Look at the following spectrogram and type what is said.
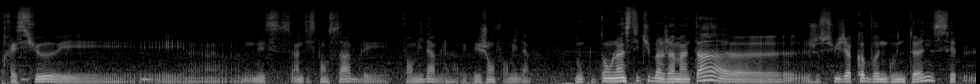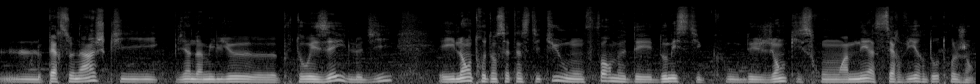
précieux et, euh, indispensable et formidable, avec des gens formidables. Donc, dans l'Institut Benjamin Ta, je suis Jacob von Gunten. C'est le personnage qui vient d'un milieu plutôt aisé, il le dit, et il entre dans cet institut où on forme des domestiques ou des gens qui seront amenés à servir d'autres gens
